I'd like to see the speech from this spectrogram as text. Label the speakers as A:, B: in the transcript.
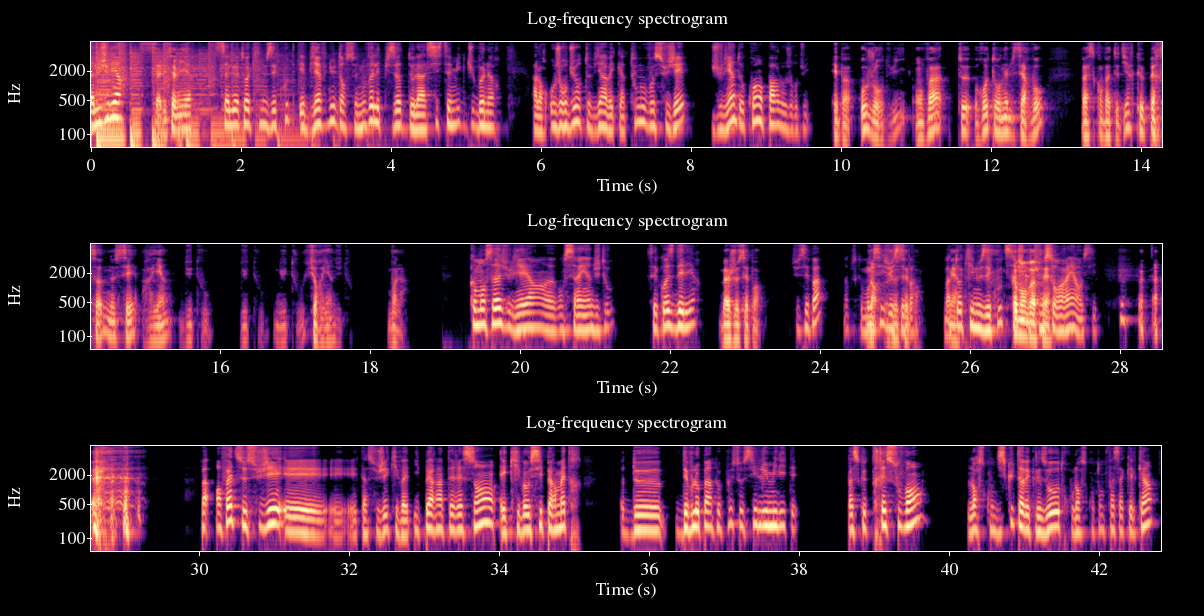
A: Salut Julien
B: Salut Samir
A: Salut à toi qui nous écoutes et bienvenue dans ce nouvel épisode de la systémique du bonheur. Alors aujourd'hui on te vient avec un tout nouveau sujet. Julien, de quoi on parle aujourd'hui?
B: Eh bien aujourd'hui on va te retourner le cerveau parce qu'on va te dire que personne ne sait rien du tout, du tout, du tout, sur rien du tout. Voilà.
A: Comment ça Julien? Euh, On sait rien du tout? C'est quoi ce délire?
B: Bah je sais pas.
A: Tu sais pas? Parce que moi
B: Non,
A: aussi je,
B: je
A: sais
B: sais
A: pas.
B: pas.
A: Bah, toi qui nous écoutes, sache
B: Comment on
A: que
B: va
A: tu ne sauras rien aussi. Bah, en fait, ce sujet est, est- un sujet qui va être hyper intéressant et qui va aussi permettre de développer un peu plus aussi l'humilité. Parce que très souvent, lorsqu'on discute avec les autres ou lorsqu'on tombe face à quelqu'un,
